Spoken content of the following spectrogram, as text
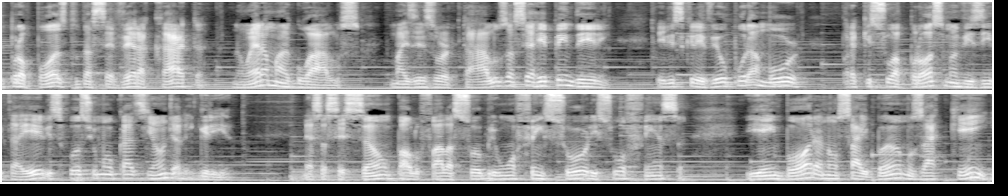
O propósito da severa carta não era magoá-los, mas exortá-los a se arrependerem. ele escreveu por amor, para que sua próxima visita a eles fosse uma ocasião de alegria. Nessa sessão, Paulo fala sobre um ofensor e sua ofensa, e embora não saibamos a quem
